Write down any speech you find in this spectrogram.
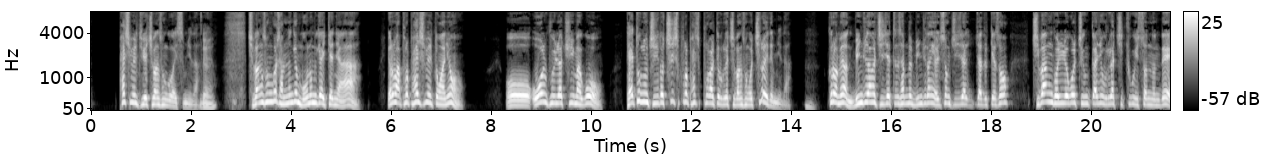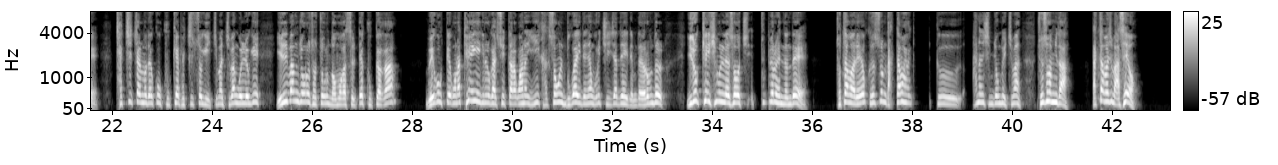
80일 뒤에 지방선거가 있습니다. 네. 지방선거 잡는 게 뭔 의미가 있겠냐. 여러분 앞으로 80일 동안요. 어, 5월 9일 날 취임하고 대통령 지지도 70% 80%갈 때 우리가 지방선거를 치러야 됩니다. 음. 그러면 민주당을 지지했던 사람들 민주당의 열성 지지자들께서 지방 권력을 지금까지 우리가 지키고 있었는데 자칫 잘못했고 국회 110석이 있지만 지방 권력이 일방적으로 저쪽으로 넘어갔을 때 국가가 왜곡되거나 퇴행의 길로 갈 수 있다라고 하는 이 각성을 누가 해야 되냐 우리 지지자들이 해야 됩니다. 여러분들 이렇게 힘을 내서 지, 투표를 했는데 좋단 말이에요. 그래서 좀 낙담하 그 하는 심정도 있지만 죄송합니다. 낙담하지 마세요.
